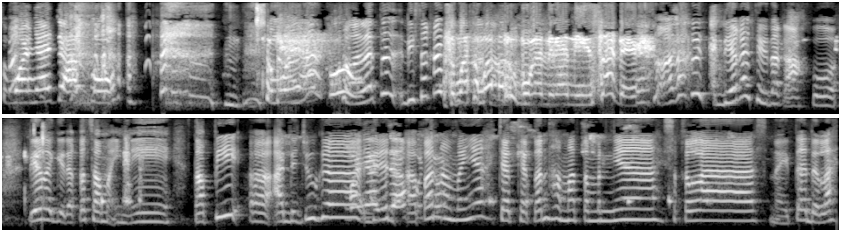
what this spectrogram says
Semuanya aja aku. Semuanya aku. Soalnya tuh Nisa kan Semua-semua cerita ke berhubungan dengan Nisa deh. soalnya aku, dia kan cerita ke aku dia lagi deket sama ini tapi eh, ada juga Semuanya dia apa namanya chat-chatan sama temennya sekelas nah itu adalah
